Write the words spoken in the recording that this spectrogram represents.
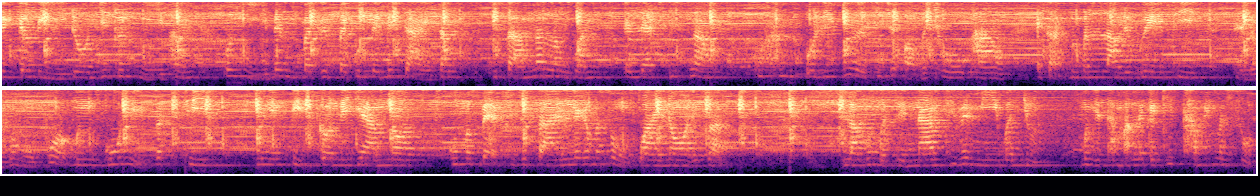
แม่งเป็นกะหรี่โดนยึดจนหนีพังเพราะหีแม่งมาเกินไปกูเลยไม่จ่ายตังค์กูตามนั่นรางวัลไอ้แลบอิสนากูคือโอลิเวอร์ที่จะออกมาโชว์พาวไอสัตว์มึงมันลาวในเวทีแต่แล้วว่าของพวกมึงกูเห็นสักทีมึงยังติดก่อนในยามนอนกูมาแบบฟรีสไตล์แล้วก็มาส่งควายนอนไอสัตว์เรามึงเหมือนเศษน้ำที่ไม่มีวันหยุดมึงจะทำอะไรก็คิดทำให้มันสุด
